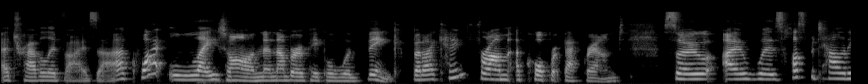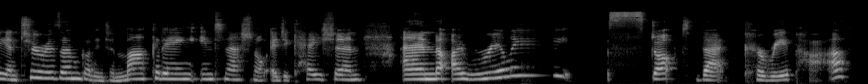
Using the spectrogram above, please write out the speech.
a travel advisor quite late on, a number of people would think, but I came from a corporate background. So I was hospitality and tourism, got into marketing, international education, and I really stopped that career path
